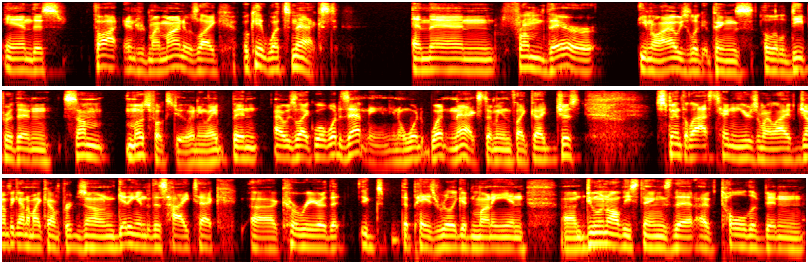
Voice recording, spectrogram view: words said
and this thought entered my mind. It was like, okay, what's next? And then from there, you know, I always look at things a little deeper than some most folks do anyway. And I was like, well, what does that mean? You know, what what next? I mean, it's like I just spent the last 10 years of my life jumping out of my comfort zone, getting into this high tech uh, career that that pays really good money, and um, doing all these things that I've told have been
